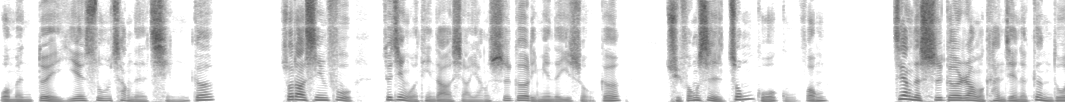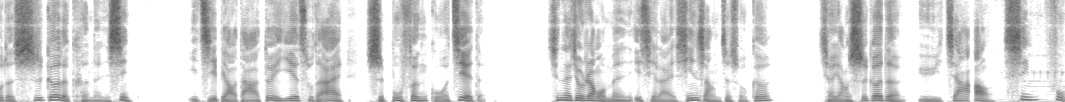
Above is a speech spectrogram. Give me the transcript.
我们对耶稣唱的情歌。说到新妇，最近我听到小杨诗歌里面的一首歌，曲风是中国古风。这样的诗歌让我看见了更多的诗歌的可能性，以及表达对耶稣的爱是不分国界的。现在就让我们一起来欣赏这首歌，小杨诗歌的《渔家傲心腹》。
